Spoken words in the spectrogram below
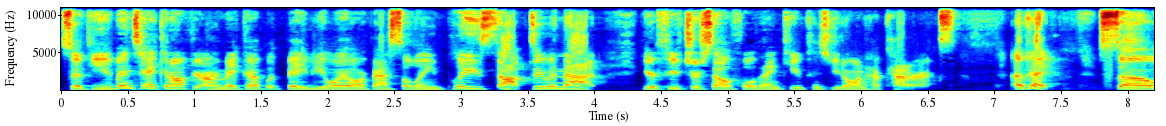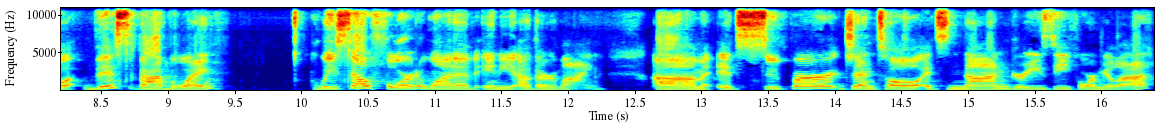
So if you've been taking off your eye makeup with baby oil or Vaseline, please stop doing that. Your future self will thank you because you don't want to have cataracts. Okay, so this bad boy we sell four to one of any other line. Um, it's super gentle. It's non-greasy formula.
